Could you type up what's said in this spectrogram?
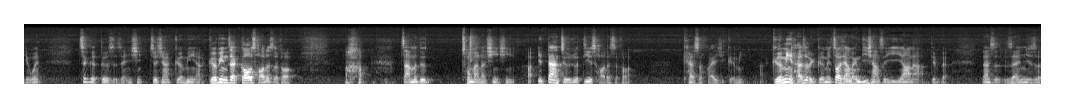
疑问，这个都是人性，就像革命一样，革命在高潮的时候。啊，咱们都充满了信心啊。一旦走入低潮的时候，开始怀疑革命，革命还是那个革命，照讲那个理想是一样的，对不对？但是人就是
